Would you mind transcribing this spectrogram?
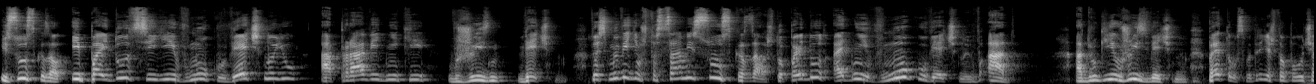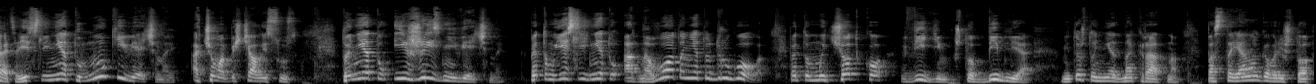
Иисус сказал, «И пойдут сии в муку вечную, а праведники в жизнь вечную». То есть мы видим, что сам Иисус сказал, что пойдут одни в муку вечную, в ад – а другие в жизнь вечную. Поэтому смотрите, что получается. Если нету муки вечной, о чем обещал Иисус, то нету и жизни вечной. Поэтому если нету одного, то нету другого. Поэтому мы четко видим, что Библия не то что неоднократно, постоянно говорит, что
